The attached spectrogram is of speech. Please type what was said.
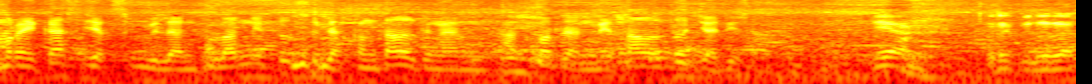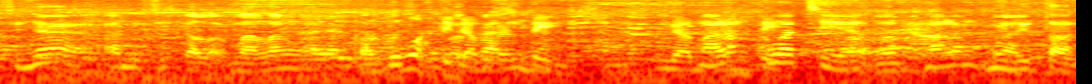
mereka sejak 90-an itu sudah kental dengan hardcore dan metal itu jadi satu. Iya. regenerasinya anu sih kalau Malang bagus Wah tidak berhenti, nggak Malang berhenti. kuat sih ya. Malang. Militan.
